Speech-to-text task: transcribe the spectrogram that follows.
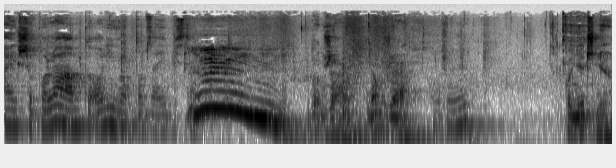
A jeszcze polałam to oliwą tą zajebistą. Mm, dobrze, dobrze. Mhm. Koniecznie.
